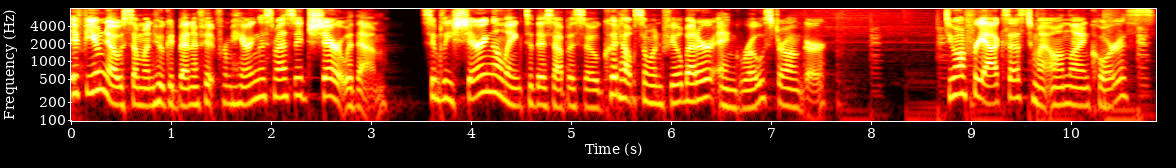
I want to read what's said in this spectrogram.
If you know someone who could benefit from hearing this message, share it with them. Simply sharing a link to this episode could help someone feel better and grow stronger. Do you want free access to my online course?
